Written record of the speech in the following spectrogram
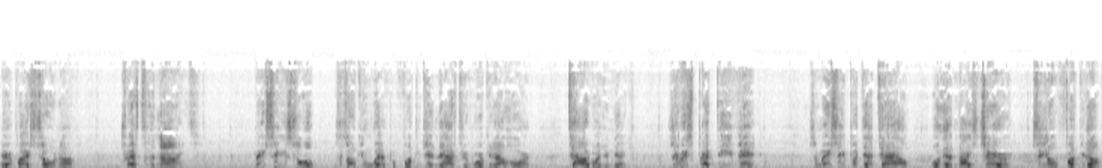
Everybody's showing up, dressed to the nines. Make sure you show up soaking wet from fucking getting after it, working out hard. Towel around your neck. You respect the event. So make sure you put that towel over that nice chair so you don't fuck it up.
